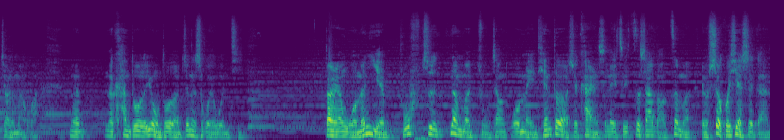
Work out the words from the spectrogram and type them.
这样的漫画。那那看多了用多了，真的是会有问题。当然，我们也不是那么主张我每天都要去看一些类似于《自杀岛》这么有社会现实感、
